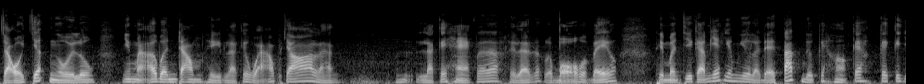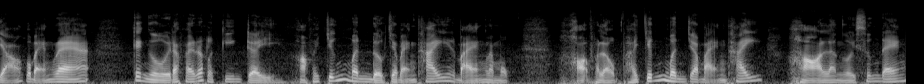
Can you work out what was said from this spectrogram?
chọi chết người luôn. Nhưng mà ở bên trong thì là cái quả ốc chó là là cái hạt đó, đó thì lại rất là bổ và béo. Thì mình chỉ cảm giác giống như là để tách được cái cái cái cái vỏ của bạn ra cái người đó phải rất là kiên trì. Họ phải chứng minh được cho bạn thấy bạn là một, họ phải là, phải chứng minh cho bạn thấy họ là người xứng đáng,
